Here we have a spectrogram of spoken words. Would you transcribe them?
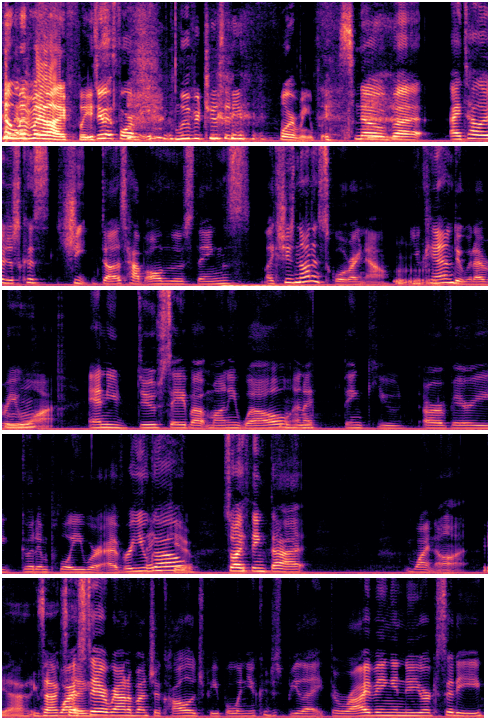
live my life, please. Do it for me. Move your true city for me, please. No, but I tell her just because she does have all of those things. Like she's not in school right now. You Mm-mm. can do whatever you Mhm. want, and you do save up money well. And Mhm. I think you are a very good employee wherever you Thank go. you. So I think that why not? Yeah, exactly. Why stay around a bunch of college people when you could just be like thriving in New York City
